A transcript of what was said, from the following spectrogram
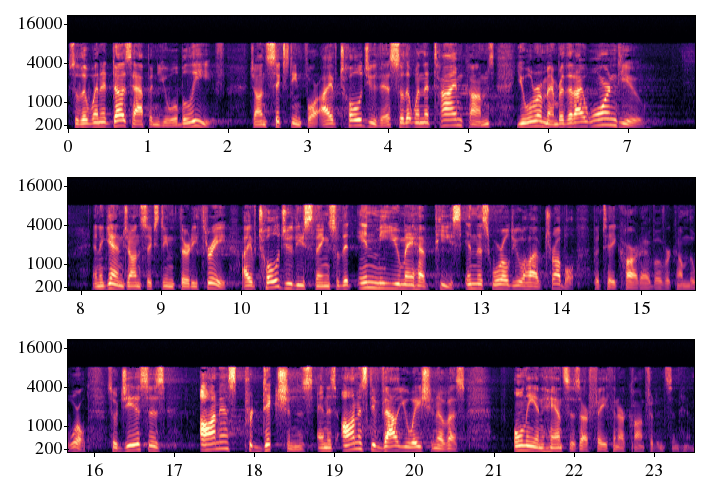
so that when it does happen, you will believe. John 16, 4. I have told you this so that when the time comes, you will remember that I warned you. And again, John 16, 33. I have told you these things so that in me you may have peace. In this world you will have trouble, but take heart, I have overcome the world. So Jesus' honest predictions and his honest evaluation of us only enhances our faith and our confidence in him.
